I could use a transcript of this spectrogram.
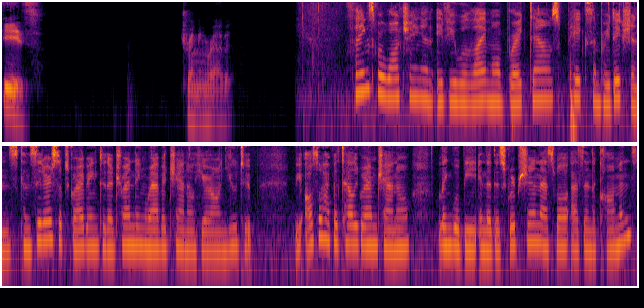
is Trending Rabbit. Thanks for watching and if you would like more breakdowns, picks and predictions, consider subscribing to the Trending Rabbit channel here on YouTube. We also have a Telegram channel, link will be in the description as well as in the comments.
